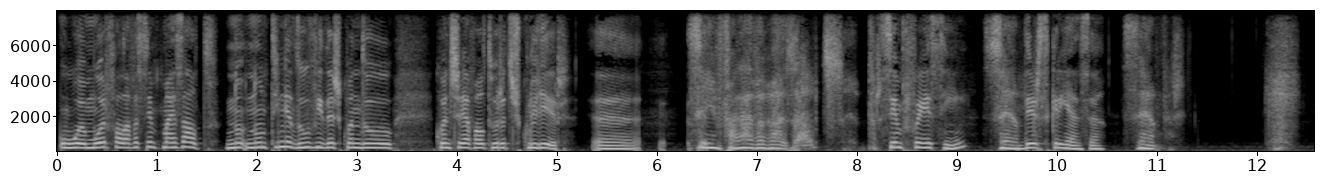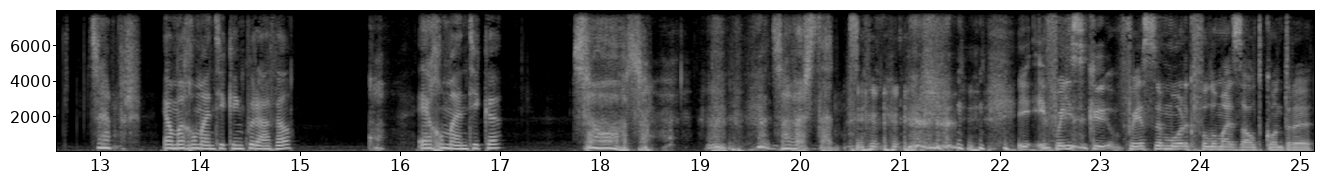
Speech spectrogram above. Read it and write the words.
o amor falava sempre mais alto. Não, não tinha dúvidas quando, quando chegava a altura de escolher. Ah, Sim, falava mais alto sempre. sempre foi assim, Sempre. desde criança. Sempre. Sempre. É uma romântica incurável. É romântica. Sou, sou. Sou bastante. E, e foi isso que foi esse amor que falou mais alto contra,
